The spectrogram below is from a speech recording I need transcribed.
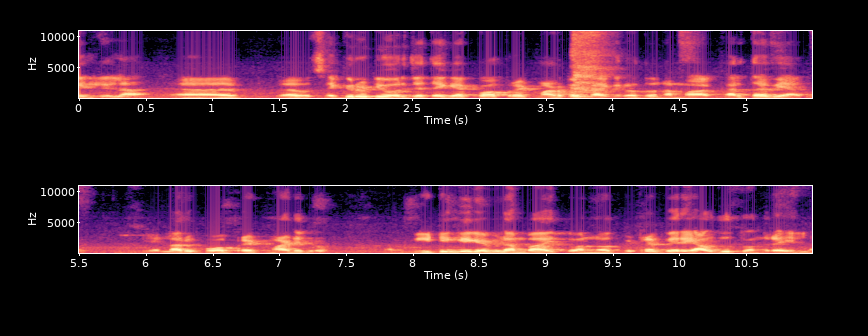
ಇರ್ಲಿಲ್ಲ. ಸೆಕ್ಯೂರಿಟಿ ಅವ್ರ ಜೊತೆಗೆ ಕೋಆಪರೇಟ್ ಮಾಡಬೇಕಾಗಿರೋದು ನಮ್ಮ ಕರ್ತವ್ಯ ಅದು. ಎಲ್ಲರೂ ಕೋಆಪರೇಟ್ ಮಾಡಿದ್ರು. ಮೀಟಿಂಗಿಗೆ ವಿಳಂಬ ಆಯ್ತು ಅನ್ನೋದು ಬಿಟ್ರೆ ಬೇರೆ ಯಾವುದೂ ತೊಂದರೆ ಇಲ್ಲ.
